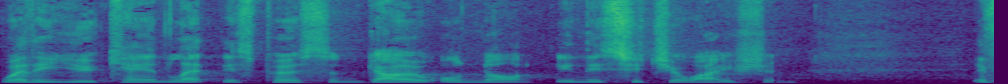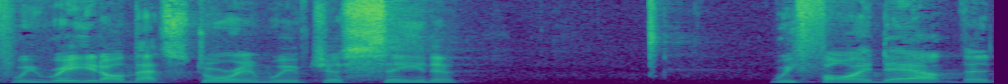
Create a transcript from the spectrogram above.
whether you can let this person go or not in this situation. If we read on that story and we've just seen it, we find out that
